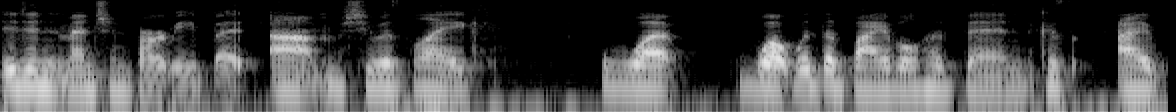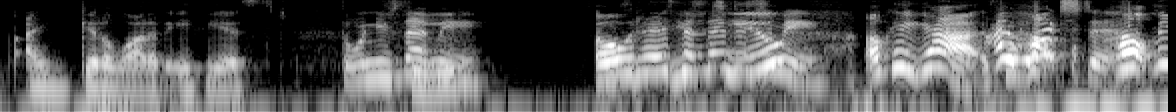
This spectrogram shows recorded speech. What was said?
it didn't mention Barbie, but um, she was like, "What what would the Bible have been?" Because I I get a lot of atheist. The one you sent me. Oh, did I You send it to it you? to me. Okay, yeah. So help, watched it. Help me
